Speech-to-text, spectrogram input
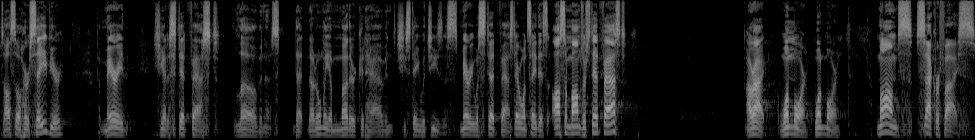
It was also her Savior. But Mary, she had a steadfast love and a that not only a mother could have, and she stayed with Jesus. Mary was steadfast. Everyone say this awesome moms are steadfast. All right, one more, one more. Mom's sacrifice.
